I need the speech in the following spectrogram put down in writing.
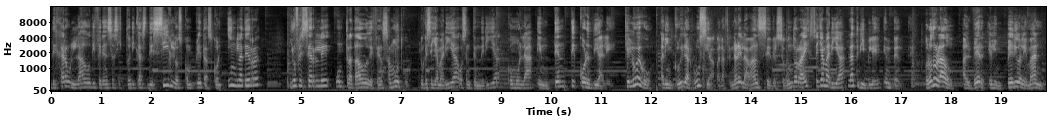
dejar a un lado diferencias históricas de siglos completas con Inglaterra y ofrecerle un tratado de defensa mutuo, lo que se llamaría o se entendería como la Entente Cordiale, que luego, al incluir a Rusia para frenar el avance del Segundo Reich, se llamaría la Triple Entente. Por otro lado, al ver el imperio alemán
